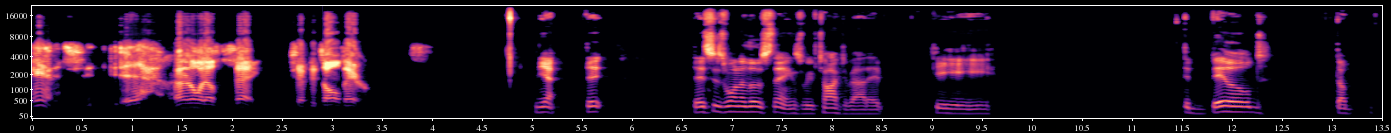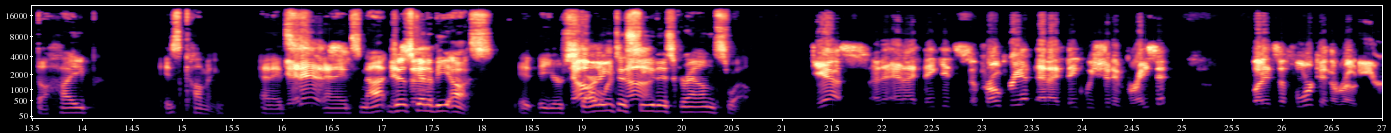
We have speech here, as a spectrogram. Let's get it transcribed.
man, it's it, eh, I don't know what else to say except it's all there. Yeah. Th- this is one of those things we've talked about it. The the build, the the hype is coming, and it's It is. and it's not just going to be us. It, you're starting it's to see this groundswell. Yes, and, and I think it's appropriate, and I think we should embrace it. But it's a fork in the road year.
